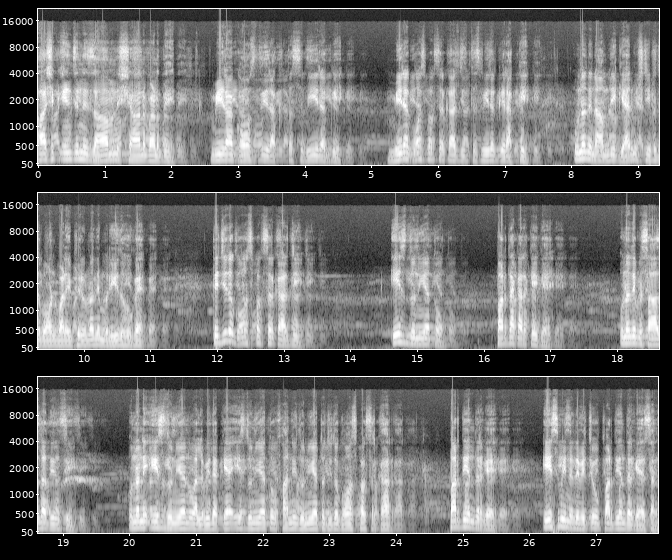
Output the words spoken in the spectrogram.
ਆਸ਼ਿਕ ਇੰਜ ਨਿਜ਼ਾਮ ਨਿਸ਼ਾਨ ਬਣਦੇ। ਮੀਰਾ ਗੌਸ ਦੀ ਰੱਖ ਤਸਵੀਰ ਅੱਗੇ। ਮੀਰਾ ਗੌਸ ਬਖਸ਼ ਸਰਕਾਰ ਜੀ ਦੀ ਤਸਵੀਰ ਅੱਗੇ ਰੱਖ ਕੇ ਉਹਨਾਂ ਦੇ ਨਾਮ ਦੀ 11ਵੀਂ ਸ਼ਰੀਫ ਦਬਾਉਣ ਵਾਲੇ ਫਿਰ ਉਹਨਾਂ ਦੇ ਮਰੀਦ ਹੋ ਗਏ। ਤੇ ਜਦੋਂ ਗੌਸ ਬਖਸ਼ ਸਰਕਾਰ ਜੀ ਇਸ ਦੁਨੀਆ ਤੋਂ ਪਰਦਾ ਕਰਕੇ ਗਏ, ਉਹਨਾਂ ਦੇ ਵਿਸਾਲ ਦਾ ਦਿਨ ਸੀ। ਉਹਨਾਂ ਨੇ ਇਸ ਦੁਨੀਆ ਨੂੰ ਅਲਵਿਦਾ ਕਿਹਾ, ਇਸ ਦੁਨੀਆ ਤੋਂ ਫਾਨੀ ਦੁਨੀਆ ਤੋਂ ਜਦੋਂ ਗੌਸ ਬਖਸ਼ ਸਰਕਾਰ ਪਰਦੇ ਅੰਦਰ ਗਏ ਇਸ ਮਹੀਨੇ ਦੇ ਵਿੱਚ ਉਹ ਪਰਦੇ ਅੰਦਰ ਗਏ ਸਨ।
